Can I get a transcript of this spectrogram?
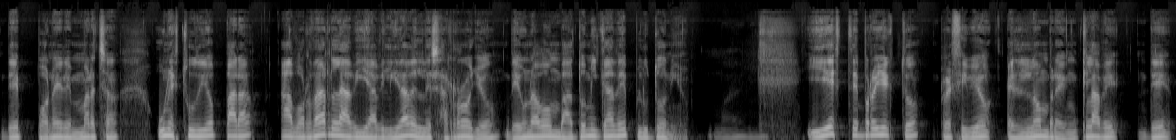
de poner en marcha un estudio para abordar la viabilidad del desarrollo de una bomba atómica de plutonio. Y este proyecto recibió el nombre en clave de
